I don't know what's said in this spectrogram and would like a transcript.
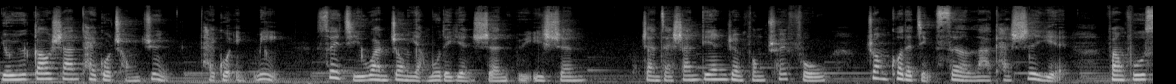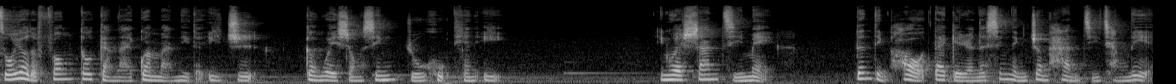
由于高山太过重峻，太过隐秘，遂集万众仰慕的眼神于一身。站在山巅，任风吹拂，壮阔的景色拉开视野，仿佛所有的风都赶来灌满你的意志，更为雄心如虎添翼。因为山极美，登顶后带给人的心灵震撼极强烈。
